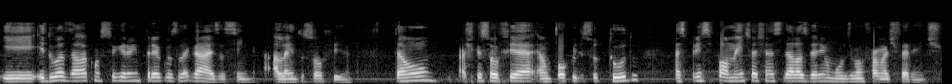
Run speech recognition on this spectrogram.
e, e, duas delas conseguiram empregos legais, assim, além do Sofia. Então, acho que Sofia é um pouco disso tudo, mas principalmente a chance delas verem o mundo de uma forma diferente.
